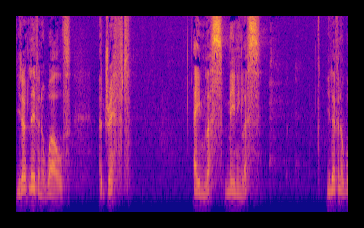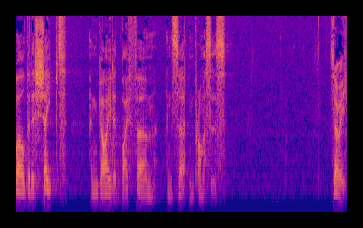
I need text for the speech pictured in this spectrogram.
You don't live in a world adrift, aimless, meaningless. You live in a world that is shaped and guided by firm and certain promises. Zoe,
